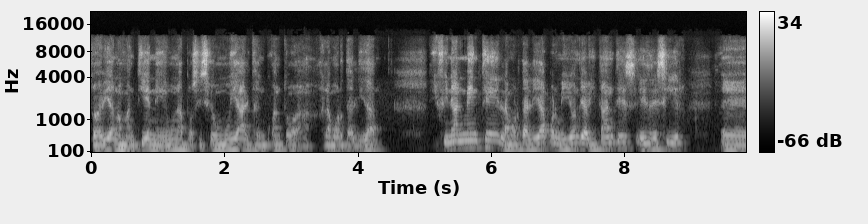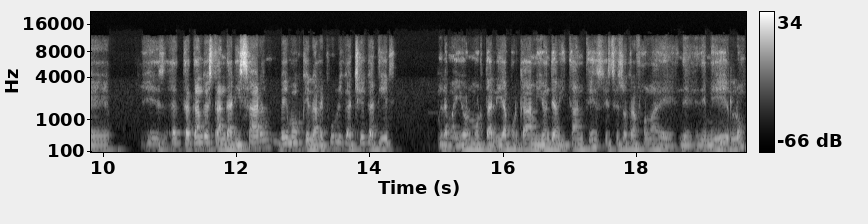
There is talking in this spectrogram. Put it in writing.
todavía nos mantiene en una posición muy alta en cuanto a, la mortalidad. Y finalmente, la mortalidad por millón de habitantes, es decir, eh, tratando de estandarizar, vemos que la República Checa tiene la mayor mortalidad por cada millón de habitantes, esta es otra forma de, de medirlo,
